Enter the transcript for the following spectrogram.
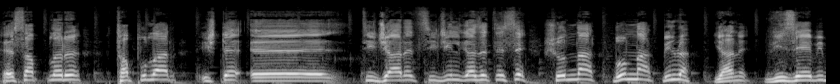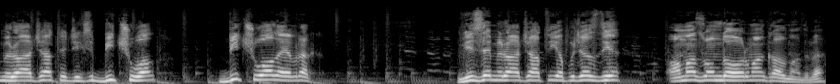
hesapları, tapular, işte eee, ticaret sicil gazetesi, şunlar, bunlar bilmem. Yani vizeye bir müracaat edeceksin. Bir çuval, bir çuval evrak. Vize müracaatı yapacağız diye Amazon'da orman kalmadı be.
